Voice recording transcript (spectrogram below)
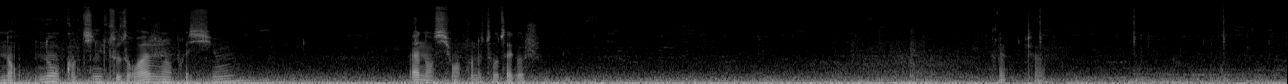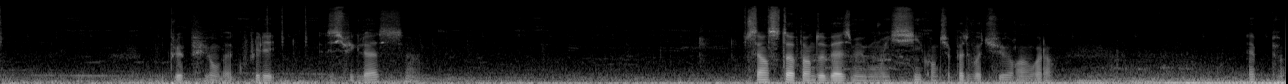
Non, nous on continue tout droit, j'ai l'impression. Ah non, si on va prendre l'autoroute à gauche. Hop. Il pleut plus, on va couper les essuie-glaces. C'est un stop hein, de base, mais bon, ici, quand il n'y a pas de voiture, hein, voilà. Hop.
